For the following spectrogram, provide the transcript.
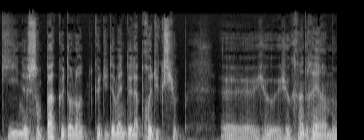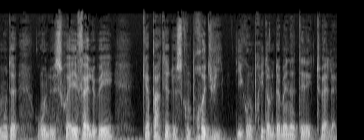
qui ne sont pas que dans que du domaine de la production. je, craindrais un monde où on ne soit évalué qu'à partir de ce qu'on produit, y compris dans le domaine intellectuel.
